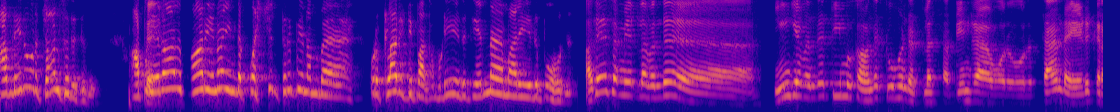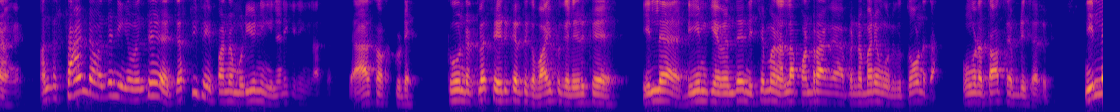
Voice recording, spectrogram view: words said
அப்படின்னு ஒரு சான்ஸ் இருக்குது. அப்படி. ஏதாவது மாறினா இந்த கொஸ்டின் திருப்பி நம்ம ஒரு கிளாரிட்டி பார்க்க முடியும். இதுக்கு என்ன மாதிரி இது போகும்னு. அதே சமயத்துல வந்து இங்க வந்து திமுக வந்து டூ ஹண்ட்ரட் பிளஸ் அப்படின்ற ஒரு ஒரு ஸ்டாண்டை எடுக்கிறாங்க. அந்த ஸ்டாண்டை வந்து நீங்க வந்து ஜஸ்டிஃபை பண்ண முடியும் நீங்க நினைக்கிறீங்களா sir as of today two hundred plus எடுக்கிறதுக்கு வாய்ப்புகள் இருக்கு. இல்ல டிஎம்கே வந்து நிச்சயமா நல்லா பண்றாங்க அப்படின்ற மாதிரி உங்களுக்கு தோணுதா? உங்களோட தாட்ஸ் எப்படி சார் இருக்கு? இல்ல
